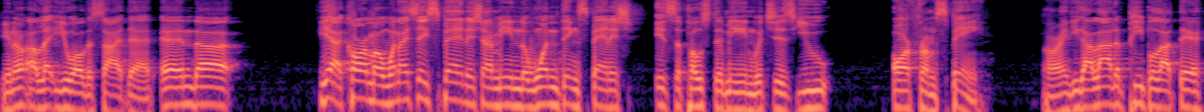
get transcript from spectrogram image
You know, I'll let you all decide that. And uh, yeah, Karma. When I say Spanish, I mean the one thing Spanish is supposed to mean, which is you are from Spain. All right, you got a lot of people out there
